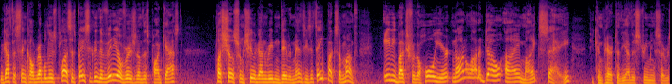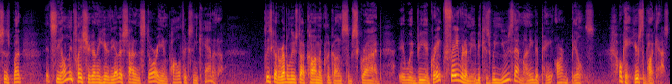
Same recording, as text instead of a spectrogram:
We got this thing called Rebel News Plus. It's basically the video version of this podcast, plus shows from Sheila Gunn Reid and David Menzies. It's eight bucks a month, 80 bucks for the whole year. Not a lot of dough, I might say, if you compare it to the other streaming services, but it's the only place you're going to hear the other side of the story in politics in Canada. Please go to rebelnews.com and click on subscribe. It would be a great favor to me because we use that money to pay our bills. Okay, here's the podcast.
